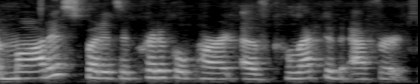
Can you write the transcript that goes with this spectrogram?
a modest, but it's a critical part of collective effort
